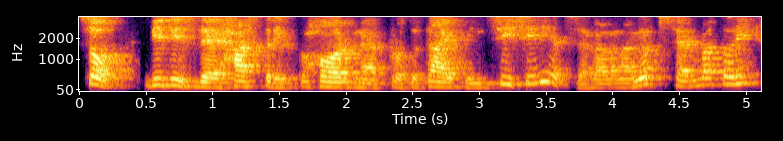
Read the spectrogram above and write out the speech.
So this is the ASTRI horn prototype in Sicily at Serra La Nave Observatory.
